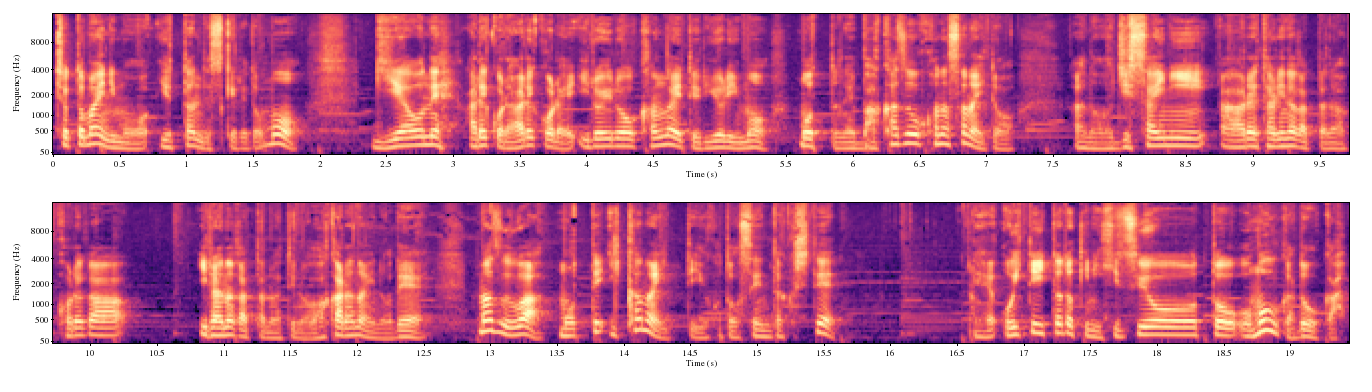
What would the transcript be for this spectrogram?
ちょっと前にも言ったんですけれどもギアをねあれこれあれこれいろいろ考えてるよりももっとね場数をこなさないとあの実際にあれ足りなかったなこれがいらなかったなっていうのは分からないのでまずは持っていかないっていうことを選択してえ置いていった時に必要と思うかどうか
